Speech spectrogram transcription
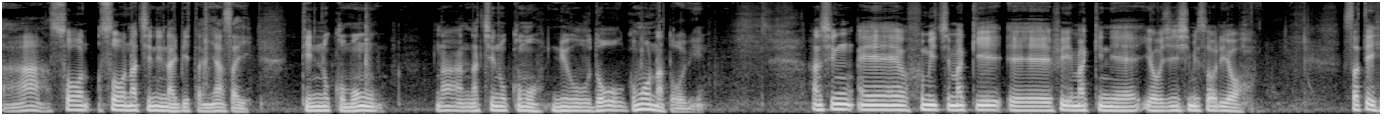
ああそうそうなちになびたんやさいてんのこもんななちのこも入道ごもなとび安心えー、ふみちまきえー、フィーマッキに用心しみそうりよさて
